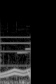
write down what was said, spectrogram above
Yeah.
